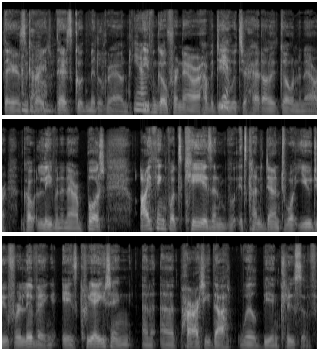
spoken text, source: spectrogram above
There's a go great, home. there's good middle ground. Know? Even go for an hour, have a deal Yeah. with your head. I'll go in an hour, go leave in an hour. But I think what's key is, and it's kind of down to what you do for a living, is creating an, a party that will be inclusive.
